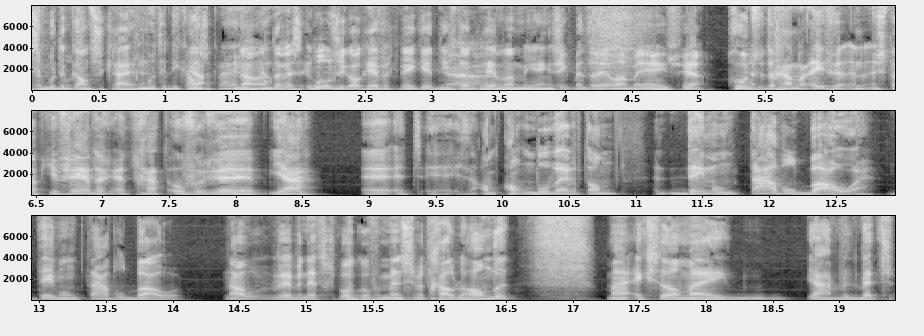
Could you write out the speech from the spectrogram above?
dat moeten moet- kansen krijgen. moeten die kansen Ja, krijgen, Nou, ja. en daar is Roel zich ook even knikken. Die is het Ja. ook helemaal mee eens. Ik ben het er helemaal mee eens, ja. Goed, dan gaan we even een, een stapje verder. Het gaat over, eh, ja, eh, het eh, een onderwerp dan. Demontabel bouwen. Demontabel bouwen. Nou, we hebben net gesproken over mensen met gouden handen. Maar ik stel mij, ja, met, met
